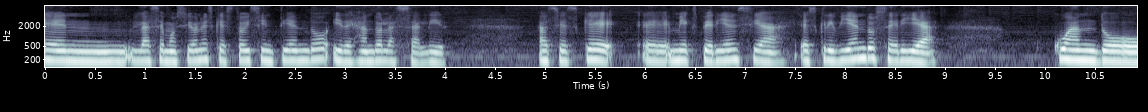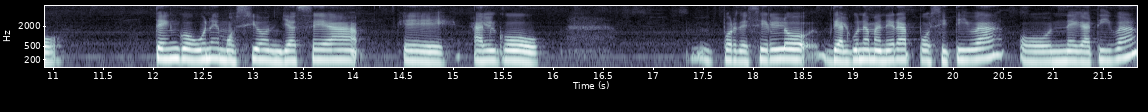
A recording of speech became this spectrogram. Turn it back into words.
en las emociones que estoy sintiendo y dejándolas salir. Así es que eh, mi experiencia escribiendo sería cuando tengo una emoción, ya sea eh, algo, por decirlo de alguna manera, positiva o negativa,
